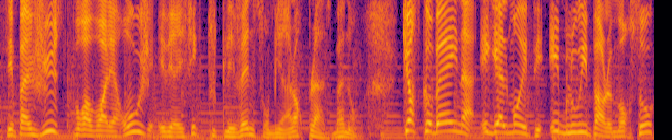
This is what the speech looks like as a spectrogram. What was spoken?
C'est pas juste pour avoir l'air rouge et vérifier que toutes les veines sont bien à leur place. Bah non. Kurt Cobain a également été ébloui par le morceau,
